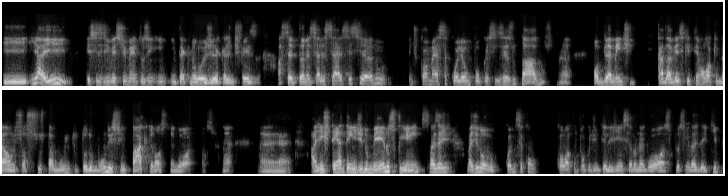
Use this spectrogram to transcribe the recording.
E, e aí, esses investimentos em, em, tecnologia que a gente fez acertando esse alicerce, esse ano a gente começa a colher um pouco esses resultados. Né? Obviamente, cada vez que tem um lockdown, isso assusta muito todo mundo, isso impacta o nosso negócio. Né? É, a gente tem atendido menos clientes, mas, gente, mas de novo, quando você coloca um pouco de inteligência no negócio, proximidade da equipe,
